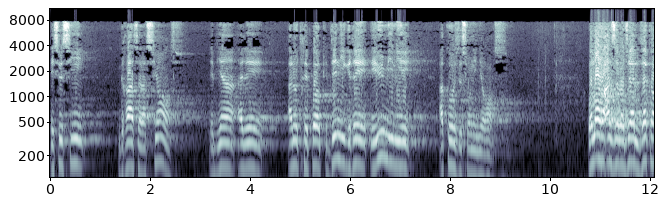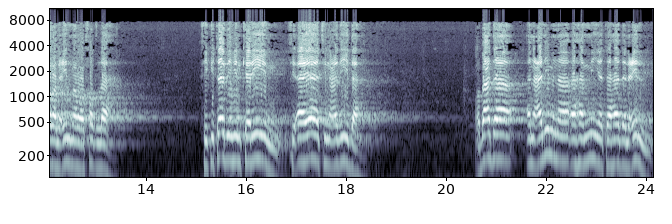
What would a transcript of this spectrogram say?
et ceci grâce à la science, eh bien, elle est à notre époque dénigrée et humiliée à cause de son ignorance. والله عز وجل ذكر العلم وفضله في كتابه الكريم في آيات عديدة وبعد أن علمنا أهمية هذا العلم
